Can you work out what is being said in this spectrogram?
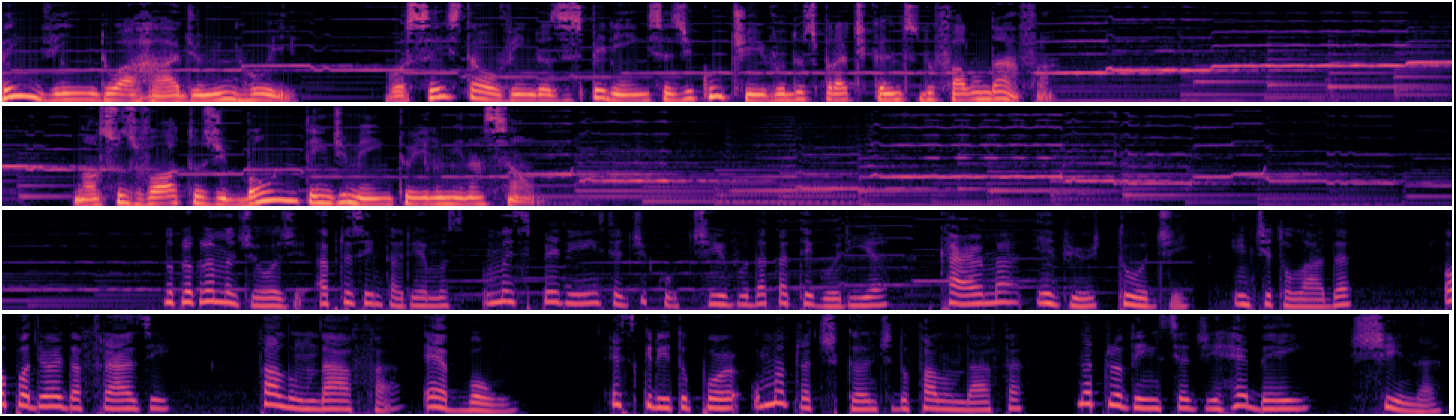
Bem-vindo à Rádio Minhui. Você está ouvindo as experiências de cultivo dos praticantes do Falun Dafa. Nossos votos de bom entendimento e iluminação. No programa de hoje apresentaremos uma experiência de cultivo da categoria Karma e Virtude, intitulada O Poder da Frase Falun Dafa é bom, escrito por uma praticante do Falun Dafa na província de Hebei, China.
